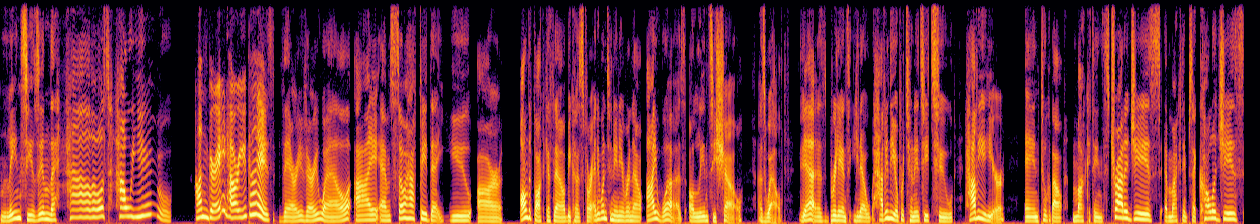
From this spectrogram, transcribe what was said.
Lindsay's in the house. How are you? I'm great. How are you guys? Very, very well. I am so happy that you are on the podcast now because for anyone tuning in right now, I was on Lindsay's show as well. Yeah. It's brilliant, you know, having the opportunity to have you here and talk about marketing strategies and marketing psychologies.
